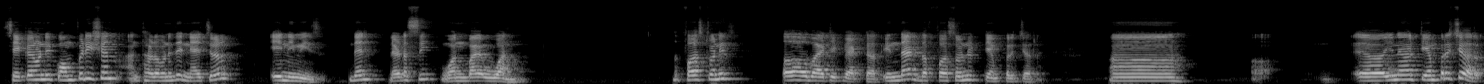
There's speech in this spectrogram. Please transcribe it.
second one is competition and third one is the natural enemies. Then let us see one by one. The first one is abiotic factor in that the first one is temperature. Uh, uh, in a temperature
